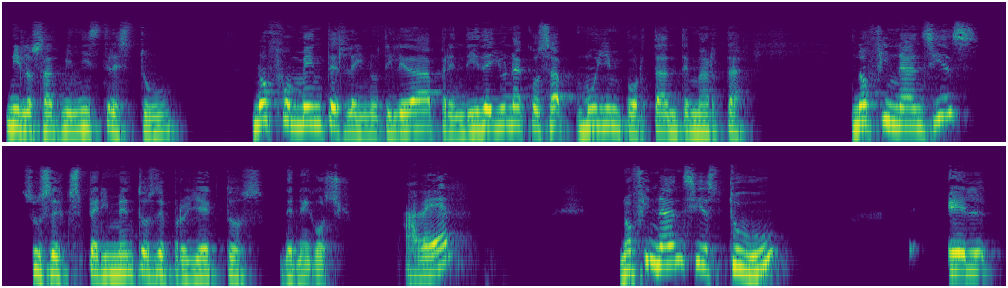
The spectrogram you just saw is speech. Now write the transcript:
ni los administres tú. No fomentes la inutilidad aprendida. Y una cosa muy importante, Marta, no financies sus experimentos de proyectos de negocio. A ver. No financies tú el,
